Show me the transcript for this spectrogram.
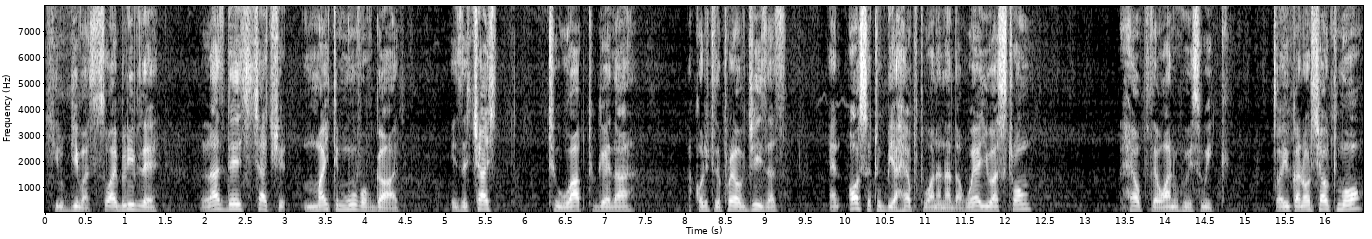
he'll give us. So I believe the last days church mighty move of God is a church to work together according to the prayer of Jesus and also to be a help to one another. Where you are strong, help the one who is weak. Where you cannot shout more,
